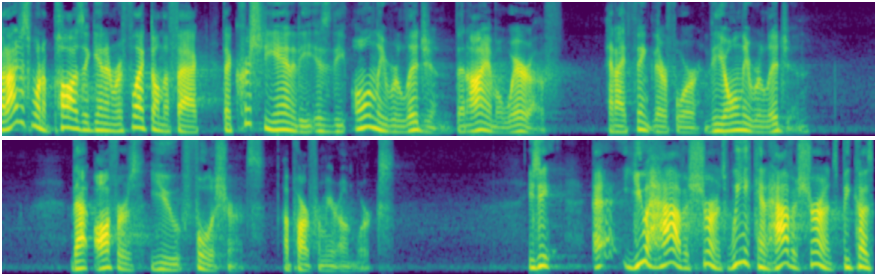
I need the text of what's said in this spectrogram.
But I just want to pause again and reflect on the fact that Christianity is the only religion that I am aware of, and I think, therefore, the only religion that offers you full assurance apart from your own works. You see, eh, you have assurance. We can have assurance because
